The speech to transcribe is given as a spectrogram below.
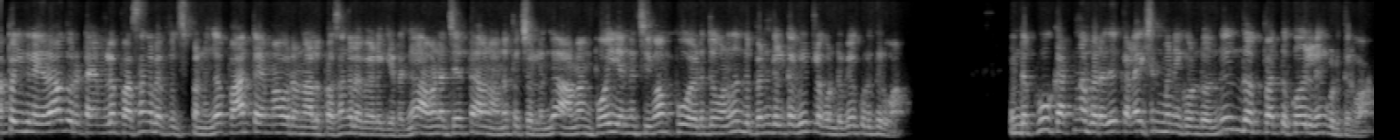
அப்போ இதில் ஏதாவது ஒரு டைம்ல பசங்களை ஃபிக்ஸ் பண்ணுங்க. பார்ட் டைமா ஒரு நாலு பசங்களை வேலைக்கு எடுங்க. அவனை சேர்த்து அவனை அனுப்ப சொல்லுங்க. அவன் போய் என்ன செய்வான்? பூ எடுத்து வந்து இந்த பெண்கள்கிட்ட வீட்டில் கொண்டு போய் கொடுத்துருவான். இந்த பூ கட்டின பிறகு கலெக்ஷன் பண்ணி கொண்டு வந்து இந்த பத்து கோயிலையும் கொடுத்துருவான்.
